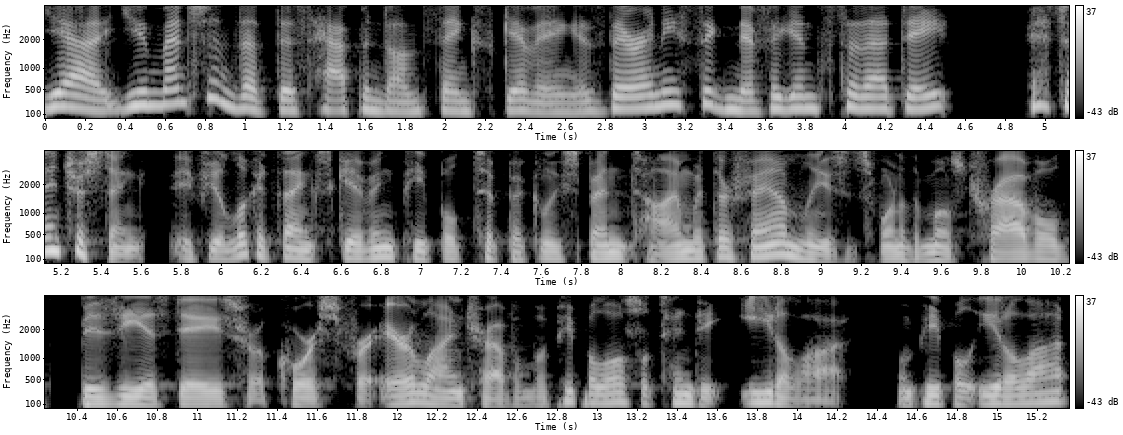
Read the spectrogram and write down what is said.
Yeah, you mentioned that this happened on Thanksgiving. Is there any significance to that date? It's interesting. If you look at Thanksgiving, people typically spend time with their families. It's one of the most traveled, busiest days, for, of course, for airline travel, but people also tend to eat a lot. When people eat a lot,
